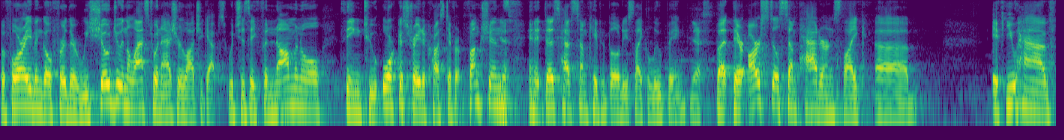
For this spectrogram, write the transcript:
before I even go further, we showed you in the last one Azure Logic Apps, which is a phenomenal thing to orchestrate across different functions, Yes. and it does have some capabilities like looping. Yes. But there are still some patterns like uh, if you have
